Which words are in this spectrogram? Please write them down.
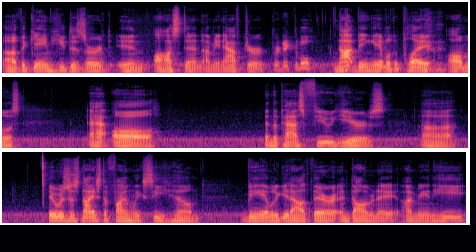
uh, the game he deserved in Austin. I mean, after Predictable. not being able to play almost at all in the past few years, uh, it was just nice to finally see him being able to get out there and dominate. I mean, he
